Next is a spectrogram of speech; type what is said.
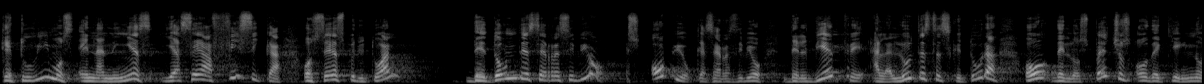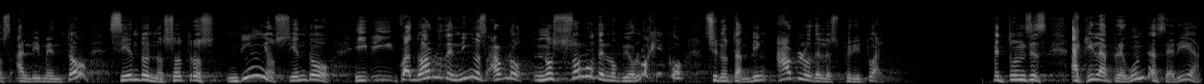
que tuvimos en la niñez, ya sea física o sea espiritual, ¿De dónde se recibió? Es obvio que se recibió del vientre a la luz de esta escritura o de los pechos o de quien nos alimentó siendo nosotros niños, siendo... Y, cuando hablo de niños hablo no solo de lo biológico, sino también hablo de lo espiritual. Entonces, aquí la pregunta sería,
